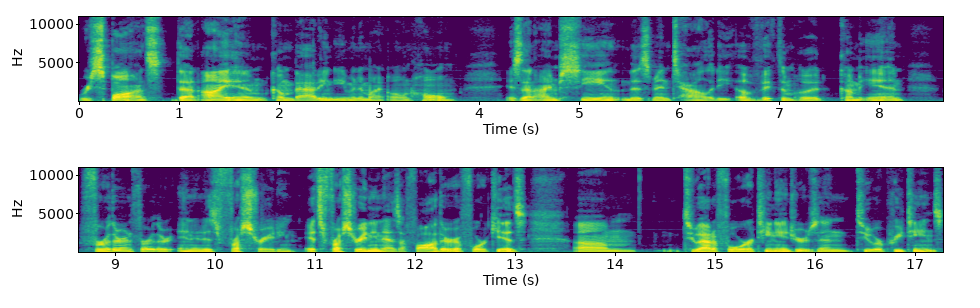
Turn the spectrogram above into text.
response that I am combating even in my own home is that I'm seeing this mentality of victimhood come in further and further, and it is frustrating. It's frustrating as a father of four kids. Um, two out of four are teenagers, and two are preteens.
